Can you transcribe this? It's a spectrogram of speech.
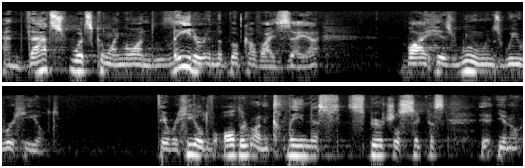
And that's what's going on later in the book of Isaiah. By his wounds we were healed. They were healed of all their uncleanness, spiritual sickness, you know,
